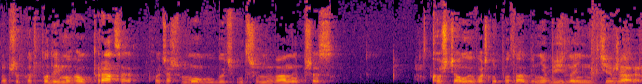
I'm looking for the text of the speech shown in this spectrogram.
na przykład podejmował pracę, chociaż mógł być utrzymywany przez kościoły, właśnie po to, aby nie być dla innych ciężarem.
